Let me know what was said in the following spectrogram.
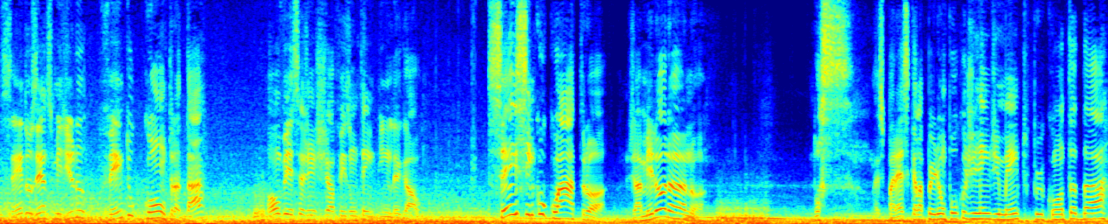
Cem, 200 medido, vento contra, tá? Vamos ver se a gente já fez um tempinho legal. 654, ó. Já melhorando, ó. Nossa, mas parece que ela perdeu um pouco de rendimento por conta da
